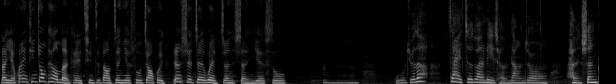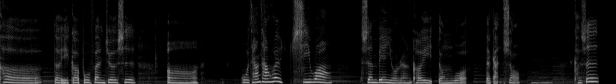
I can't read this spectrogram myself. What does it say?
那也欢迎听众朋友们可以亲自到真耶稣教会认识这位真神耶稣。嗯，我觉得在这段历程当中，很深刻的一个部分就是，嗯、我常常会希望身边有人可以懂我的感受，嗯，可是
